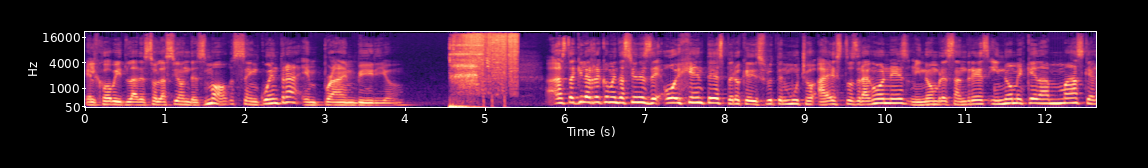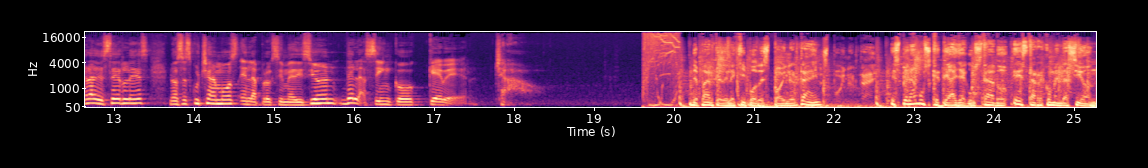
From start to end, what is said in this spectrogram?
El Hobbit La Desolación de Smog se encuentra en Prime Video. Hasta aquí las recomendaciones de hoy, gente. Espero que disfruten mucho a estos dragones. Mi nombre es Andrés y no me queda más que agradecerles. Nos escuchamos en la próxima edición de las 5 que ver. Chao. De parte del equipo de Spoiler Times, esperamos que te haya gustado esta recomendación.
